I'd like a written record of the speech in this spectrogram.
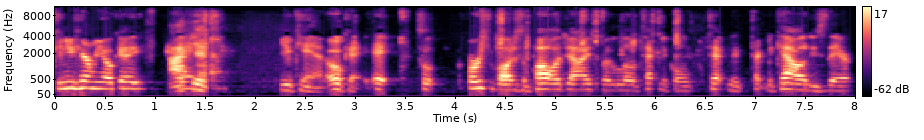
can you hear me? Okay. I can. You can. Okay. Hey, so first of all, just apologize for the little technical techni- technicalities there.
